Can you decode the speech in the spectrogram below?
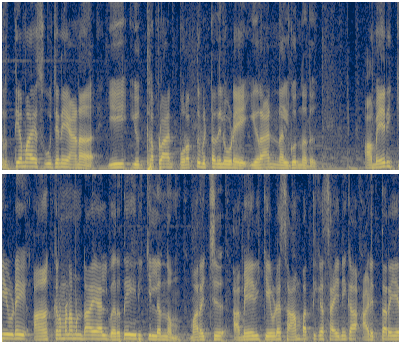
കൃത്യമായ സൂചനയാണ് ഈ യുദ്ധപ്ലാൻ പുറത്തുവിട്ടതിലൂടെ ഇറാൻ നൽകുന്നത്. അമേരിക്കയുടെ ആക്രമണമുണ്ടായാൽ വെറുതെയിരിക്കില്ലെന്നും മറിച്ച് അമേരിക്കയുടെ സാമ്പത്തിക സൈനിക അടിത്തറയെ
